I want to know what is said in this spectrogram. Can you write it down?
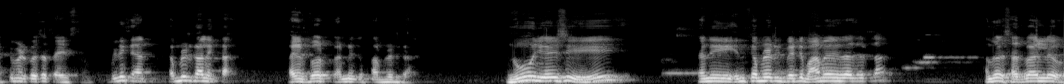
అక్యుమెంట్ కోసం ట్రై చేస్తాం బిల్డింగ్ కంప్లీట్ కాలే ఇంకా. పైన ఫ్లోర్ అన్ని కంప్లీట్ కాలే. నువ్వు చేసి దాన్ని ఇన్కంప్లీట్ పెట్టి మా మీద రాదు ఎట్లా అందులో సదుపాయాలు లేవు.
